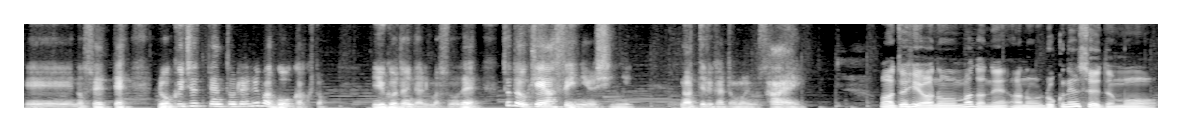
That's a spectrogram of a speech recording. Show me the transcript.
えー、載せて、60点取れれば合格ということになりますので、ちょっと受けやすい入試になってるかと思います。はい。まあ、ぜひあのまだねあの6年生でも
